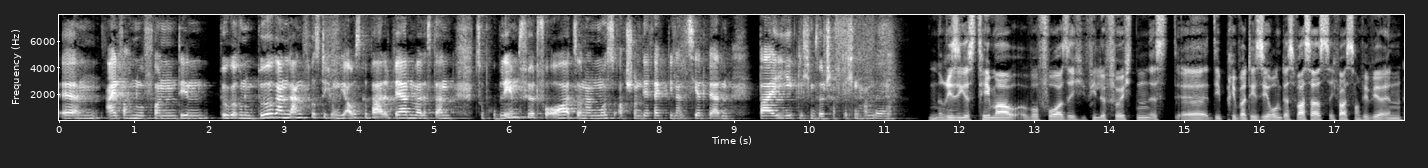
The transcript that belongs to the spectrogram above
ähm, einfach nur von den Bürgerinnen und Bürgern langfristig irgendwie ausgebadet werden, weil es dann zu Problemen führt vor Ort, sondern muss auch schon direkt bilanziert werden bei jeglichem wirtschaftlichen Handeln. Ein riesiges Thema, wovor sich viele fürchten, ist äh, die Privatisierung des Wassers. Ich weiß noch, wie wir in,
